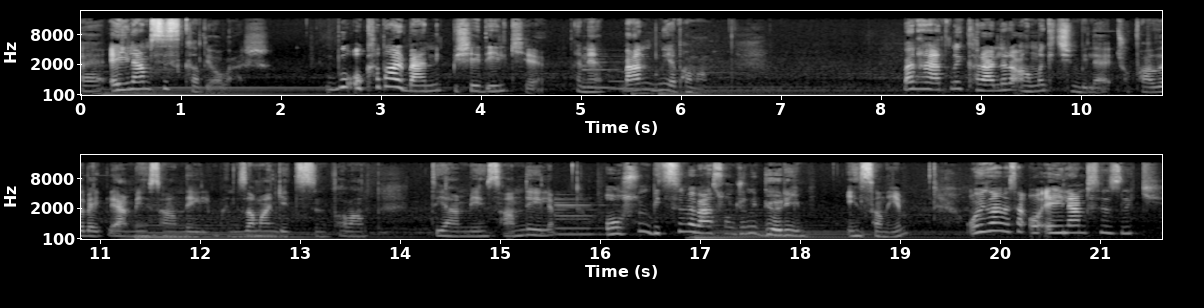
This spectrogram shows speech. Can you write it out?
E, eylemsiz kalıyorlar. Bu o kadar benlik bir şey değil ki. Hani ben bunu yapamam. Ben hayatımdaki kararları almak için bile çok fazla bekleyen bir insan değilim. Hani zaman geçsin falan diyen bir insan değilim. Olsun bitsin ve ben sonucunu göreyim insanıyım. O yüzden mesela o eylemsizlik,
